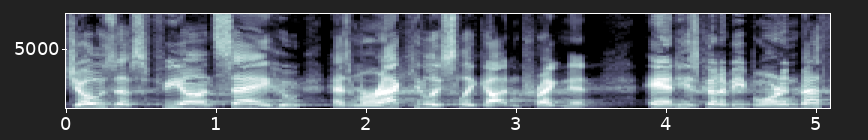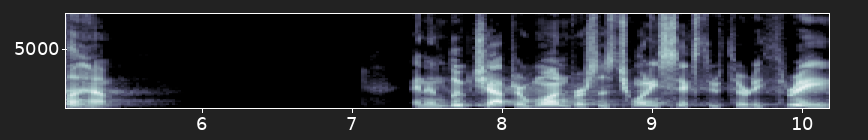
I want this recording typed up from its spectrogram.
Joseph's fiancee, who has miraculously gotten pregnant, and he's going to be born in Bethlehem. And in Luke chapter 1, verses 26 through 33,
